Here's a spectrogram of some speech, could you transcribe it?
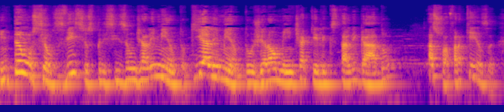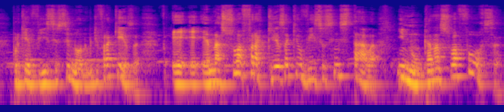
Então, os seus vícios precisam de alimento. Que alimento? Geralmente aquele que está ligado à sua fraqueza, porque vício é sinônimo de fraqueza é, é, é na sua fraqueza que o vício se instala e nunca na sua força.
